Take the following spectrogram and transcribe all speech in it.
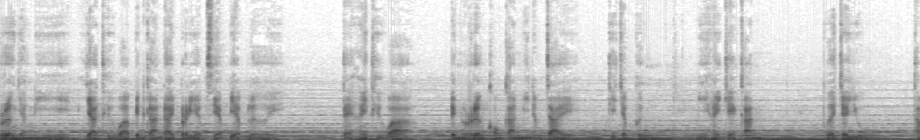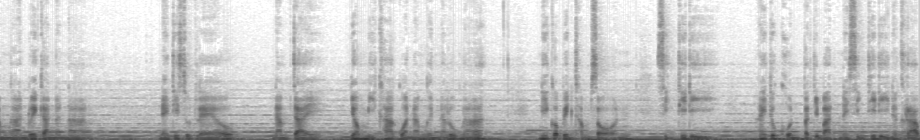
เรื่องอย่างนี้อย่าถือว่าเป็นการได้เปรียบเสียเปรียบเลย แต่ให้ถือว่าเป็นเรื่องของการมีน้ำใจที่จะพึงมีให้แก่กัน เพื่อจะอยู่ทำงานด้วยกันนานๆ ในที่สุดแล้ว น้ำใจย่อมมีค่ากว่าน้ำเงินนะลูกนะ นี่ก็เป็นคำสอน สิ่งที่ดี ให้ทุกคนปฏิบัติในสิ่งที่ดีนะครับ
